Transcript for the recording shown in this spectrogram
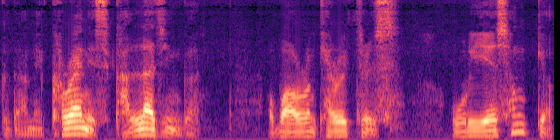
그 다음에 crannies, 갈라진 것, of our characters, 우리의 성격,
